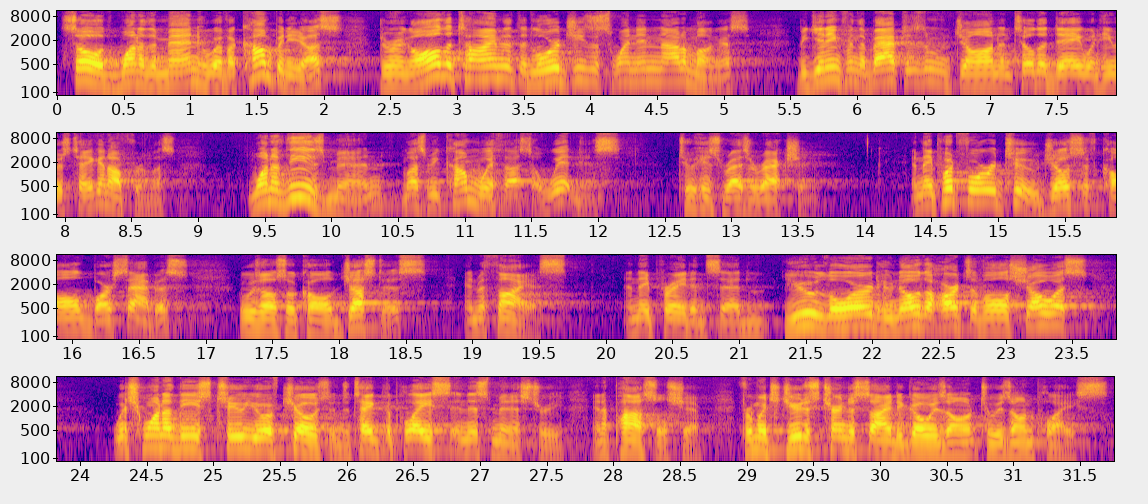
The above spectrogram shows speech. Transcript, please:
So one of the men who have accompanied us during all the time that the Lord Jesus went in and out among us, beginning from the baptism of John until the day when he was taken up from us, one of these men must become with us a witness to his resurrection. And they put forward two Joseph called Barsabbas, who was also called Justus, and Matthias. And they prayed and said, You, Lord, who know the hearts of all, show us which one of these two you have chosen to take the place in this ministry and apostleship, from which Judas turned aside to go his own, to his own place.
